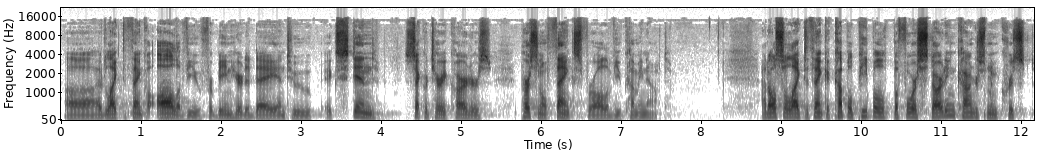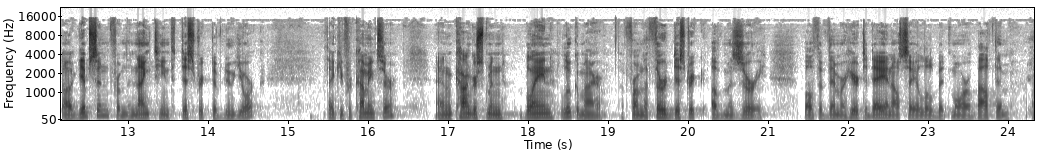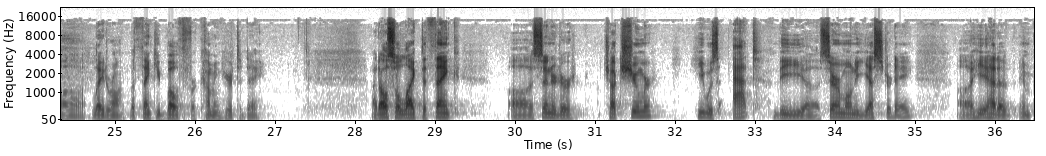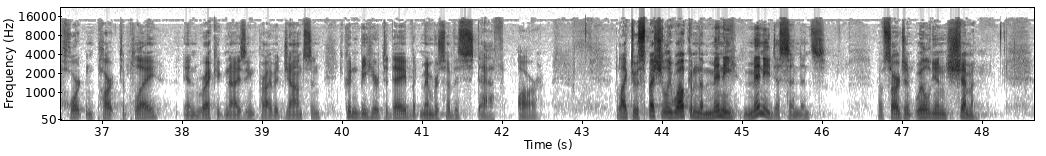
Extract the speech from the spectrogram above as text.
uh, I'd like to thank all of you for being here today and to extend Secretary Carter's personal thanks for all of you coming out. I'd also like to thank a couple people before starting Congressman Chris uh, Gibson from the 19th District of New York. Thank you for coming, sir. And Congressman Blaine Luetkemeyer from the 3rd District of Missouri. Both of them are here today, and I'll say a little bit more about them uh, later on. But thank you both for coming here today. I'd also like to thank uh, Senator Chuck Schumer. He was at the uh, ceremony yesterday. Uh, he had an important part to play in recognizing Private Johnson. He couldn't be here today, but members of his staff are. I'd like to especially welcome the many, many descendants of Sergeant William Shemin,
